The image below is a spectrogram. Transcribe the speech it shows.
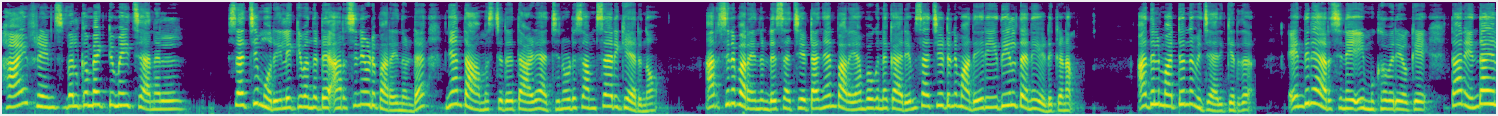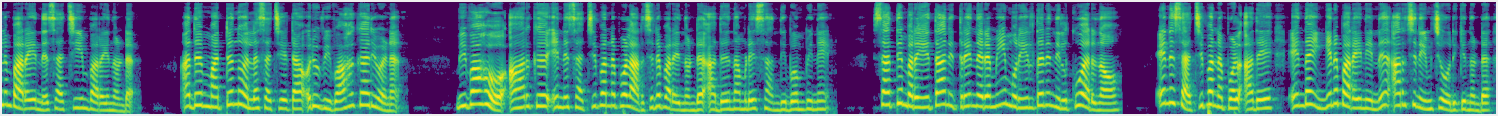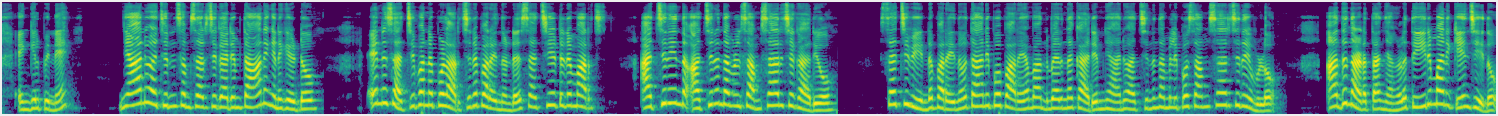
Hi friends welcome back to my channel. Sachi മുറിയിലേക്ക് വന്നിട്ട് അർച്ചനയോട് പറയുന്നുണ്ട് ഞാൻ താമസിച്ചത് താഴെ അച്ഛനോട് സംസാരിക്കുകയായിരുന്നു അർച്ചന പറയുന്നുണ്ട് സച്ചിയേട്ടാ ഞാൻ പറയാൻ പോകുന്ന കാര്യം സച്ചിയേട്ടനും അതേ രീതിയിൽ തന്നെ എടുക്കണം. അതിൽ മറ്റൊന്നും വിചാരിക്കരുത്. എന്തിനാ അർച്ചനെ ഈ മുഖവരെയൊക്കെ താൻ എന്തായാലും പറയുന്നേ സച്ചിയും പറയുന്നുണ്ട്. അത് മറ്റൊന്നുമല്ല സച്ചിയേട്ട ഒരു വിവാഹകാര്യമാണ്. വിവാഹോ ആർക്ക്? എന്നെ സച്ചി പറഞ്ഞപ്പോൾ അർച്ചന പറയുന്നുണ്ട് അത് നമ്മുടെ സന്ദീപം പിന്നെ സത്യം പറയേ താൻ ഇത്രയും നേരം ഈ മുറിയിൽ തന്നെ നിൽക്കുമായിരുന്നോ എന്നെ സച്ചി പറഞ്ഞപ്പോൾ അതെ എന്താ ഇങ്ങനെ പറയുന്നതെന്ന് അർച്ചനയും ചോദിക്കുന്നുണ്ട്. എങ്കിൽ പിന്നെ? ഞാനും അച്ഛനും സംസാരിച്ച കാര്യം താൻ എങ്ങനെ കേട്ടോ? എന്നെ സച്ചി പറഞ്ഞപ്പോൾ അർച്ചന പറയുന്നുണ്ട് സച്ചിയേട്ടനും അർച്ച അച്ഛനെയും അച്ഛനും തമ്മിൽ സംസാരിച്ച കാര്യമോ സച്ചി വീണ്ടും പറയുന്നു താനിപ്പോൾ പറയാൻ വരുന്ന കാര്യം ഞാനും അച്ഛനും തമ്മിൽ ഇപ്പോൾ സംസാരിച്ചതേ ഉള്ളൂ. അത് നടത്താൻ ഞങ്ങൾ തീരുമാനിക്കുകയും ചെയ്തു.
